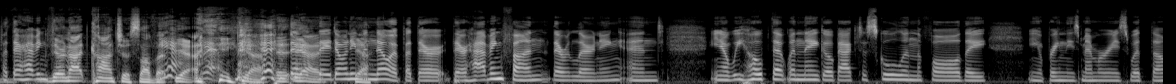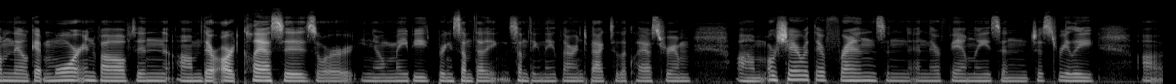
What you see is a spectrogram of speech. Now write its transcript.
but they're having fun. they're not conscious of it yeah yeah, yeah. yeah. yeah. they don't even yeah. know it but they're they're having fun they're learning and you know we hope that when they go back to school in the fall they you know bring these memories with them they'll get more involved in um, their art classes or you know maybe bring something something they learned back to the classroom um, or share with their friends and, and their families and just really uh,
